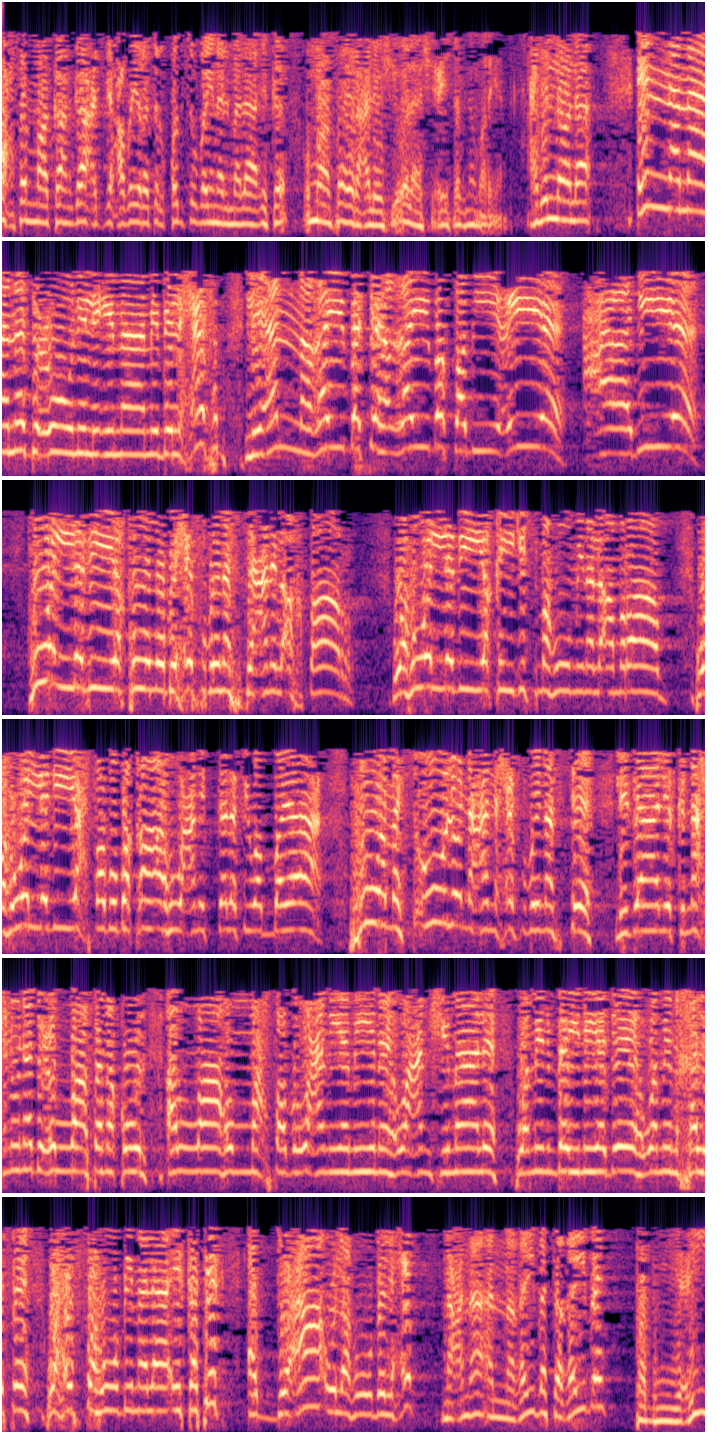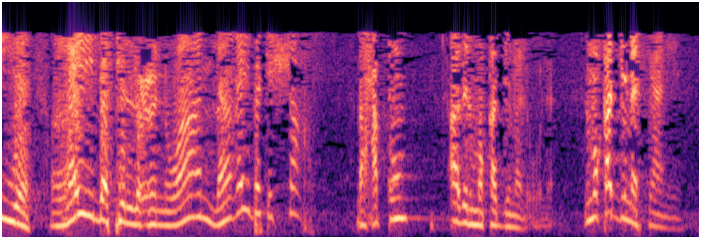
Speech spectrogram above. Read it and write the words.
أحسن ما كان قاعد في حظيرة القدس وبين الملائكة وما صاير عليه شيء ولا شيء. عيسى ابن مريم. عدل ولا إنما ندعو للإمام بالحفظ لأن غيبته غيبة طبيعية عادية. هو الذي يقوم بحفظ نفسه عن الأخطار وهو الذي يقي جسمه من الأمراض. وهو الذي يحفظ بقاءه عن التلف والضياع. هو مسؤول عن حفظ نفسه. لذلك نحن ندعو الله فنقول اللهم احفظه عن يمينه وعن شماله ومن بين يديه ومن خلفه وحفه بملائكتك. الدعاء له بالحفظ معناه أن غيبة غيبة طبيعية. غيبة العنوان لا غيبة الشخص. لاحظتم؟ هذه المقدمة الأولى. المقدمة الثانية.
